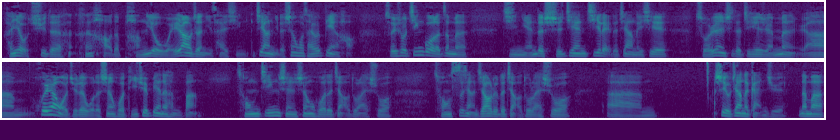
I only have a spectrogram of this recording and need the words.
很有趣的、很很好的朋友围绕着你才行，这样你的生活才会变好。所以说，经过了这么几年的时间积累的这样的一些所认识的这些人们，啊，会让我觉得我的生活的确变得很棒。从精神生活的角度来说，从思想交流的角度来说，啊，是有这样的感觉。那么。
